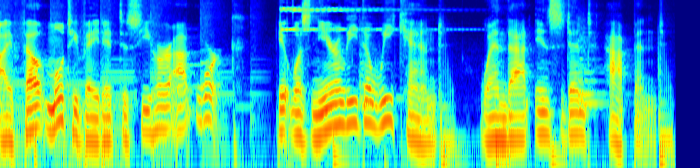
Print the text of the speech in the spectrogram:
I felt motivated to see her at work. It was nearly the weekend when that incident happened.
